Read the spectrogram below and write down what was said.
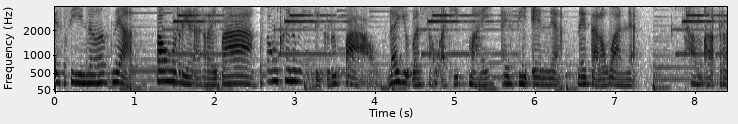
IC Nurse เนี่ยต้องเรียนอะไรบ้าง ต้องขึ้นเวรดึกหรือเปล่า ได้หยุดวันเสาร์อาทิตย์ไหม ICN เนี่ยในแต่ละวันเนี่ยทำอะไร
